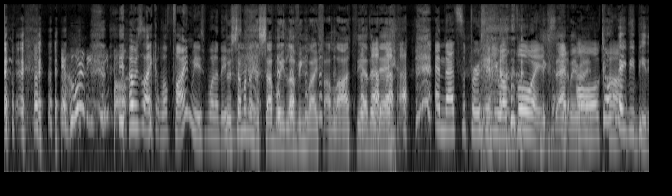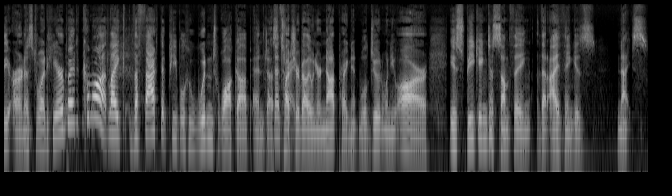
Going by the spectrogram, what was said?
Who are these people? I was like, well, find me one of these. There's someone on the subway loving life a lot the other day. and that's the person you avoid Exactly at right. all don't costs. make me be the earnest one here, but come on. Like the fact that people who wouldn't walk up and just That's touch right. your belly when you're not pregnant will do it when you are is speaking to something that I think is nice.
